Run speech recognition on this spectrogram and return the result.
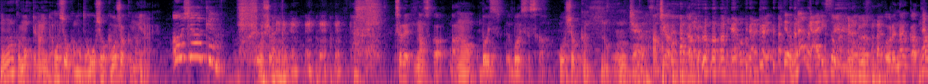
もののけ持ってないんだ。な王将君持ってる。王将君王将君もいないおしゃくん。王将君それなんすか？あのボイスボイスっすか？王将君の。うん違います。あ違う？でもなんかありそうなんだ俺なんか多分な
